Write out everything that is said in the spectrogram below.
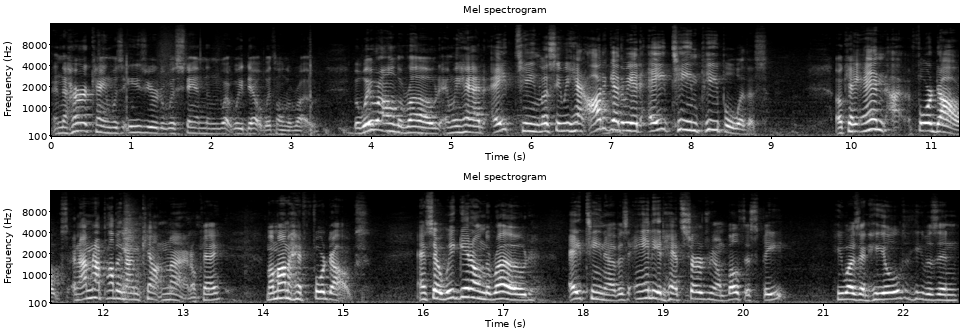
and the hurricane was easier to withstand than what we dealt with on the road. But we were on the road and we had 18, let's see, we had altogether, we had 18 people with us. Okay, and uh, four dogs. And I'm not probably not even counting mine, okay? My mama had four dogs. And so we get on the road, 18 of us. Andy had had surgery on both his feet. He wasn't healed, he was in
